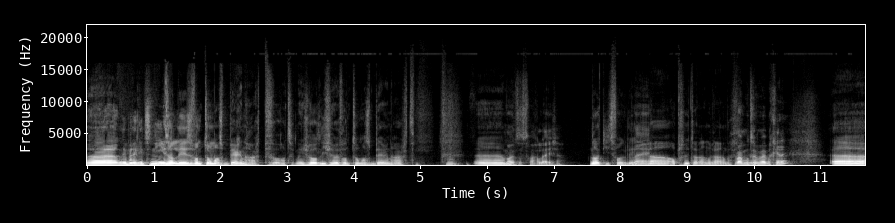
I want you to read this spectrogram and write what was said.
Uh, nu ben ik iets nieuws aan het lezen van Thomas Bernhard bijvoorbeeld. Ik ben een groot liefhebber van Thomas Bernhard. Hm. Um, nooit wat van gelezen? Nooit iets van gelezen. Nee. Ja, absoluut aanrader. Waar moeten we mee beginnen? Uh,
